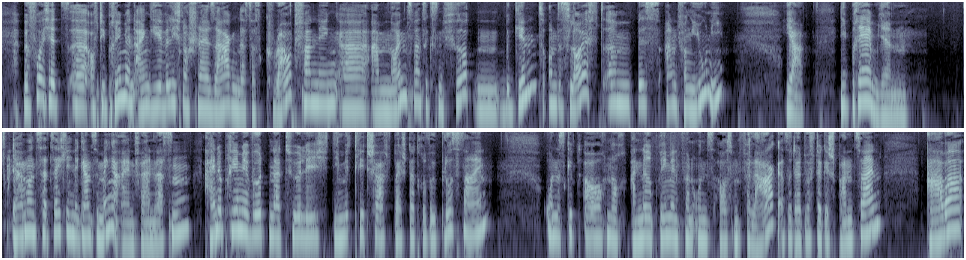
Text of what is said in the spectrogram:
Bevor ich jetzt äh, auf die Prämien eingehe, will ich noch schnell sagen, dass das Crowdfunding äh, am 29.04. beginnt und es läuft ähm, bis Anfang Juni. Ja, die Prämien. Da haben wir uns tatsächlich eine ganze Menge einfallen lassen. Eine Prämie wird natürlich die Mitgliedschaft bei Stadtrevue Plus sein. Und es gibt auch noch andere Prämien von uns aus dem Verlag. Also da dürft ihr gespannt sein. Aber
